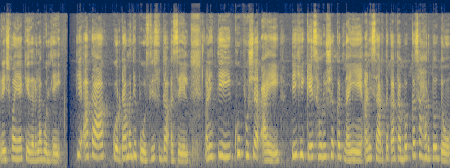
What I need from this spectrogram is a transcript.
रेश्मा या केदारला बोलते. ती आता कोर्टामध्ये पोहोचलीसुद्धा असेल. आणि ती खूप हुशार आहे. ती ही केस हरू शकत नाही आहे आणि सार्थक आता बघ कसा हरतो तो.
